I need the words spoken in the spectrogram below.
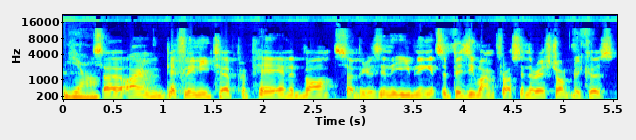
Yeah. So I definitely need to prepare in advance. So because in the evening it's a busy one for us in the restaurant because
